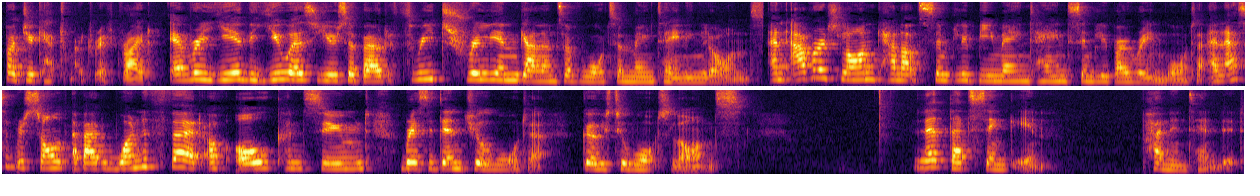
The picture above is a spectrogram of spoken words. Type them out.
But you catch my drift, right? Every year, the US use about 3 trillion gallons of water maintaining lawns. An average lawn cannot simply be maintained simply by rainwater, and as a result, about one third of all consumed residential water goes towards lawns. Let that sink in. Pun intended.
